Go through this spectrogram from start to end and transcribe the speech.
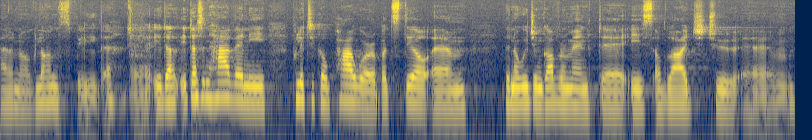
I don't know, glansbilde. Uh, it, do, it, doesn't have any political power, but still um, the Norwegian government uh, is obliged to um,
